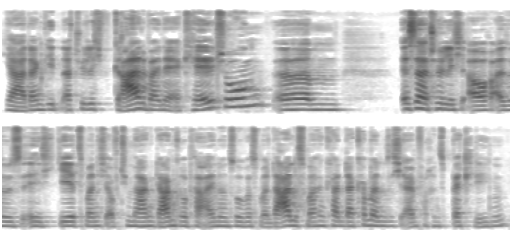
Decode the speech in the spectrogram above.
Ja, dann geht natürlich gerade bei einer Erkältung ähm, ist natürlich auch, also ich gehe jetzt mal nicht auf die Magen-Darm-Grippe ein und so, was man da alles machen kann. Da kann man sich einfach ins Bett legen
